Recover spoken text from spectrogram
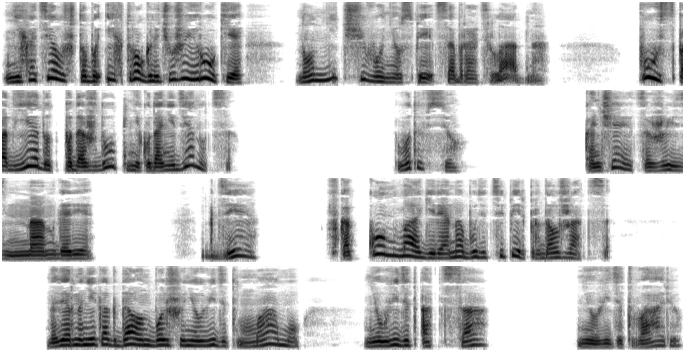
не хотел, чтобы их трогали чужие руки, но он ничего не успеет собрать. Ладно, пусть подъедут, подождут, никуда не денутся. Вот и все. Кончается жизнь на Ангаре. Где в каком лагере она будет теперь продолжаться? Наверное, никогда он больше не увидит маму, не увидит отца, не увидит Варю.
